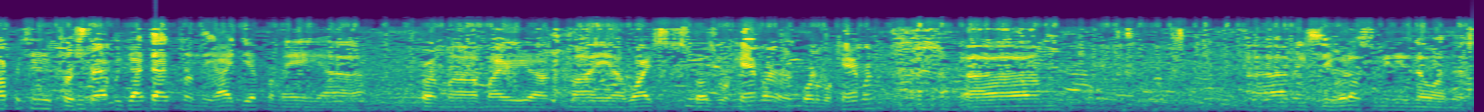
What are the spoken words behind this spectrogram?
opportunity for a strap. We got that from the idea from a uh, from uh, my uh, my uh, wife's disposable camera or portable camera. Um, uh, let me see. What else do we need to know on this?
